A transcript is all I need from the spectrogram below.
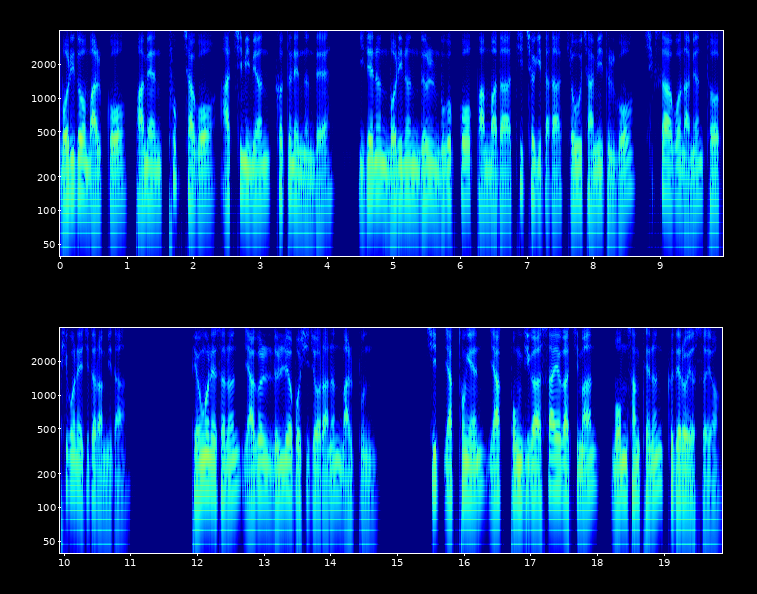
머리도 맑고 밤엔 푹 자고 아침이면 거뜬했는데 이제는 머리는 늘 무겁고 밤마다 뒤척이다가 겨우 잠이 들고 식사하고 나면 더 피곤해지더랍니다. 병원에서는 약을 늘려보시죠 라는 말뿐. 집 약통엔 약 봉지가 쌓여갔지만 몸 상태는 그대로였어요.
